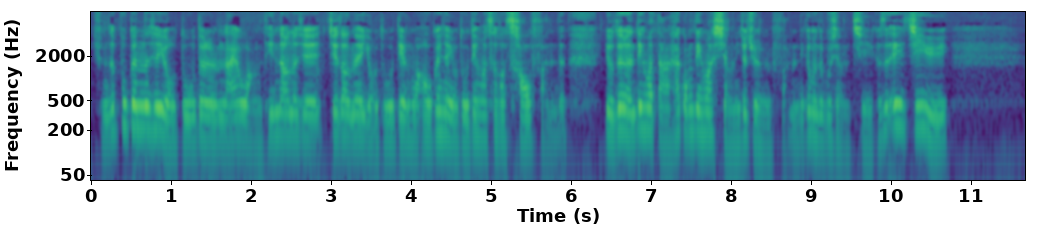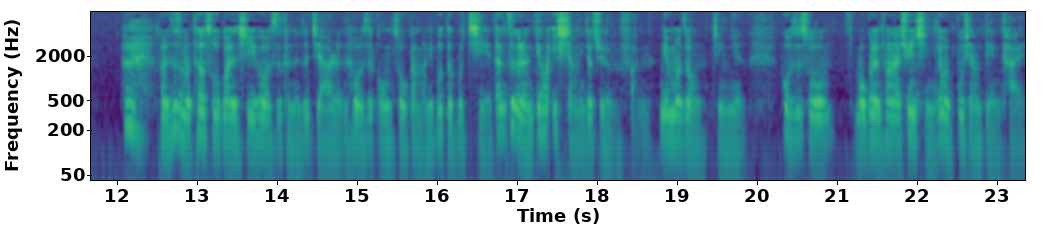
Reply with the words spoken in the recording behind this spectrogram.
选择不跟那些有毒的人来往，听到那些接到那些有毒的电话哦，我跟你讲，有毒电话超超烦的。有的人电话打，他光电话响你就觉得很烦，你根本就不想接。可是诶，基于，唉，可能是什么特殊关系，或者是可能是家人，或者是工作干嘛，你不得不接。但这个人电话一响，你就觉得很烦。你有没有这种经验？或者是说，某个人传来讯息，你根本不想点开，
